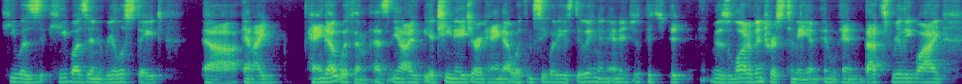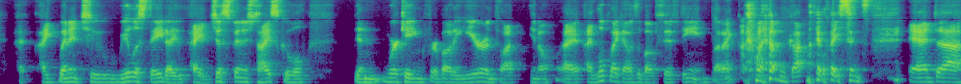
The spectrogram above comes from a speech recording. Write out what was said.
he was, he was in real estate uh, and I hang out with him as you know i'd be a teenager i'd hang out with him see what he was doing and, and it just it, it, was a lot of interest to me and, and and that's really why i went into real estate. I i just finished high school been working for about a year and thought you know i, I looked like i was about 15 but i went out and got my license. And uh,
